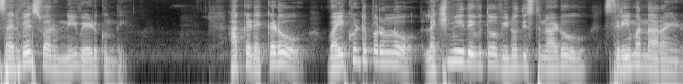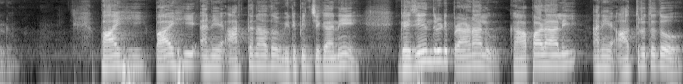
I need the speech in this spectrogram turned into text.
సర్వేశ్వరుణ్ణి వేడుకుంది. అక్కడెక్కడో వైకుంఠపురంలో లక్ష్మీదేవితో వినోదిస్తున్నాడు శ్రీమన్నారాయణుడు. పాహి పాహి అనే ఆర్తనాదం వినిపించగానే గజేంద్రుడి ప్రాణాలు కాపాడాలి అనే ఆతృతతో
